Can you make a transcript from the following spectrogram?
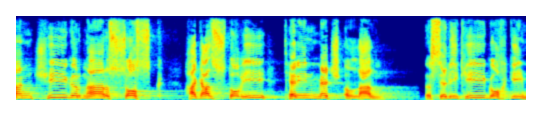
անչի գրնար սոսկ հագաստողի թերին մեջ ըլլալ, ըսելիքի գողքիմ,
